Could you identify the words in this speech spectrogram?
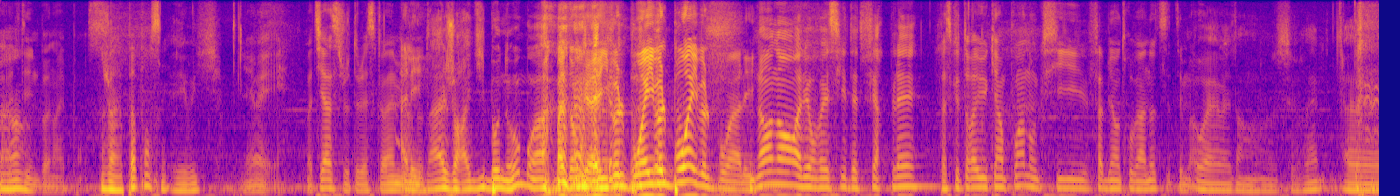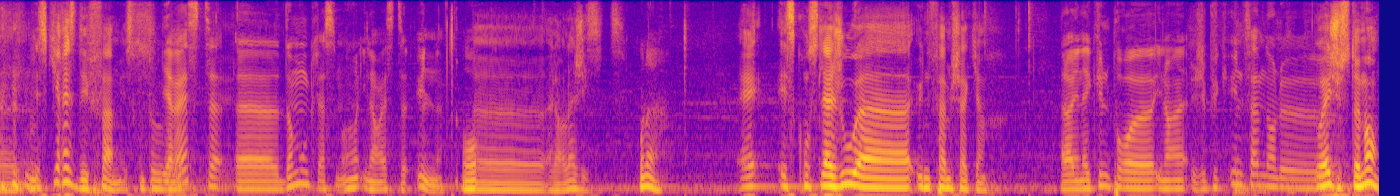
Ah. aurait été une bonne réponse. J'aurais pas pensé. Eh oui. Eh ouais. Mathias, je te laisse quand même. Allez. Bah, j'aurais dit Bono, moi. Bah donc euh, ils veulent le point ils veulent le point ils veulent le point allez Non, non, allez, on va essayer d'être fair play. Parce que t'aurais eu qu'un point, donc si Fabien en trouvait un autre, c'était mort. Ouais, ouais, non, c'est vrai. Euh, Est-ce qu'il reste des femmes? Est-ce qu'on peut... Il reste, euh, dans mon classement, il en reste une. Oh, Euh, alors là, j'hésite. oula. Eh, Est-ce qu'on se la joue à une femme chacun? Alors il n'y en a qu'une pour. euh, il en a- J'ai plus qu'une femme dans le. Ouais, justement.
